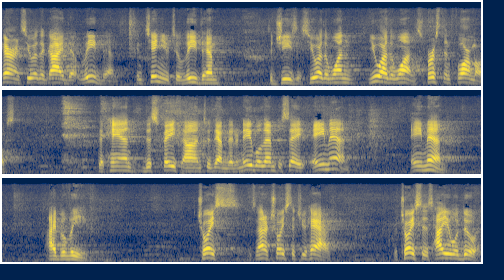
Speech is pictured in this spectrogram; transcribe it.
Parents, you are the guide that lead them, continue to lead them to Jesus. You are the one, you are the ones, first and foremost, that hand this faith on to them, that enable them to say, Amen. Amen. I believe. Choice is not a choice that you have. The choice is how you will do it.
